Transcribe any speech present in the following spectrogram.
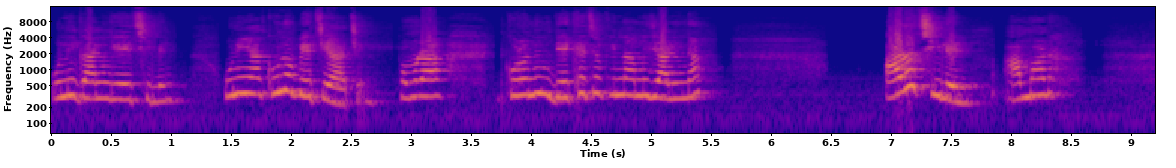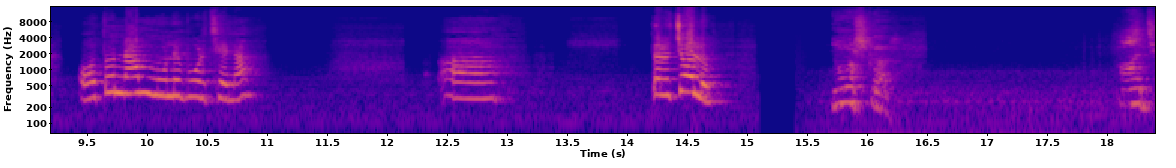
উনি গান গেয়েছিলেন। উনি এখনও বেঁচে আছেন। তোমরা কোনোদিন দেখেছ কি না আমি জানি না। আরও ছিলেন। আমার অত নাম মনে পড়ছে না। তাহলে চলো। নমস্কার। আজ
